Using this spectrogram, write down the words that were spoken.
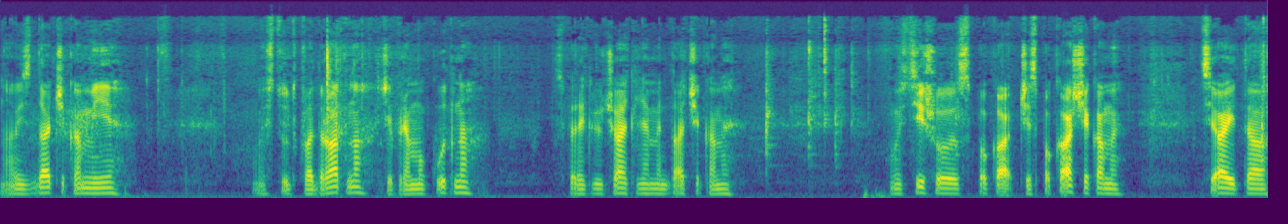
Навіть з датчиками є. Ось тут квадратна чи прямокутна з переключателями, датчиками. Ось ці, що з пока... чи з показчиками. Ця і та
